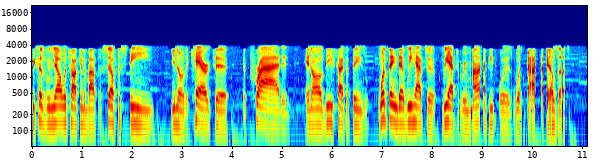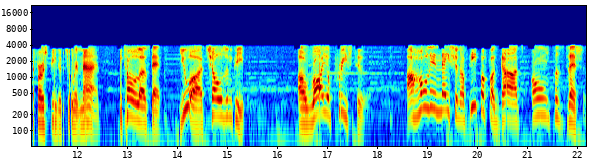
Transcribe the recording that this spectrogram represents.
because when y'all were talking about the self-esteem, you know, the character, the pride, and and all these type of things, one thing that we have to we have to remind people is what God tells us in First Peter two and nine. He told us that you are a chosen people, a royal priesthood, a holy nation, a people for God's own possession,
